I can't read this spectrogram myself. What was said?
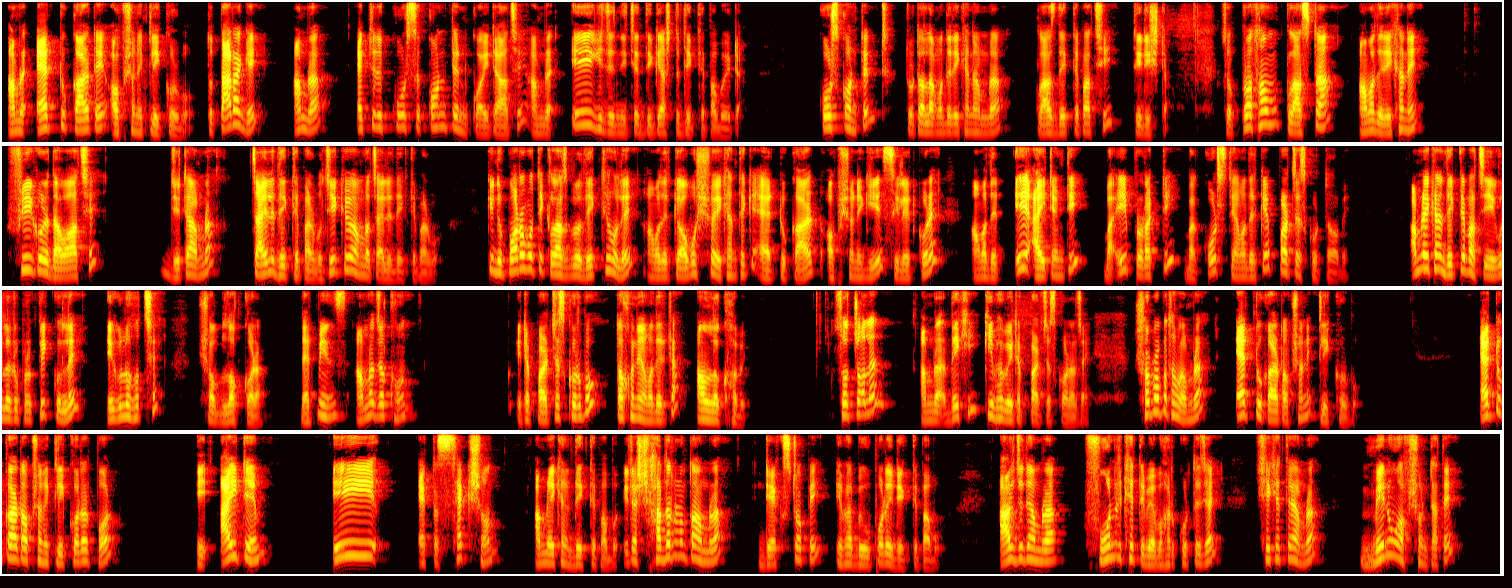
আমরা অ্যাড টু কার্টে অপশনে ক্লিক করব। তো তার আগে আমরা অ্যাকচুয়ালি কোর্সে কন্টেন্ট কয়টা আছে, আমরা এই যে নিচের দিকে আসতে দেখতে পাবো এটা। কোর্স কন্টেন্ট টোটাল আমাদের এখানে আমরা ক্লাস দেখতে পাচ্ছি তিরিশটা। সো প্রথম ক্লাসটা আমাদের এখানে ফ্রি করে দেওয়া আছে, যেটা আমরা চাইলে দেখতে পারব, যে কেউ আমরা চাইলে দেখতে পারব। কিন্তু পরবর্তী ক্লাসগুলো দেখতে হলে আমাদেরকে অবশ্যই এখান থেকে অ্যাড টু কার্ট অপশনে গিয়ে সিলেক্ট করে আমাদের এই আইটেমটি বা এই প্রোডাক্টটি বা কোর্সটি আমাদেরকে পারচেস করতে হবে। আমরা এখানে দেখতে পাচ্ছি এগুলোর উপর ক্লিক করলে এগুলো হচ্ছে সব লক করা। দ্যাট মিন্স আমরা যখন এটা পারচেস করব, তখনই আমাদের এটা আনলক হবে। সো চলেন আমরা দেখি কীভাবে এটা পারচেস করা যায়। সর্বপ্রথম আমরা অ্যাড টু কার্ট অপশানে ক্লিক করব। অ্যাড টু কার্ট অপশানে ক্লিক করার পর এই আইটেম এই একটা সেকশন আমরা এখানে দেখতে পাবো। এটা সাধারণত আমরা ডেস্কটপে এভাবে উপরেই দেখতে পাবো। আর যদি আমরা ফোনের ক্ষেত্রে ব্যবহার করতে যাই, সেক্ষেত্রে আমরা মেনু অপশনটাতে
